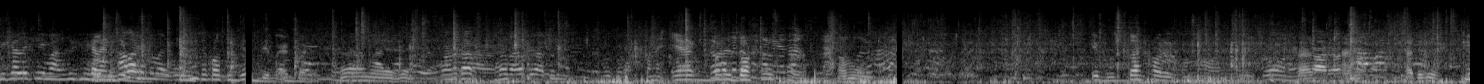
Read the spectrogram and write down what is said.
বিকালে কি মাছ বিকালে নাকি আবার এনে মারবি হ্যাঁ মারে মানে একবারে দশ এই বুদ্ধা কেন কি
